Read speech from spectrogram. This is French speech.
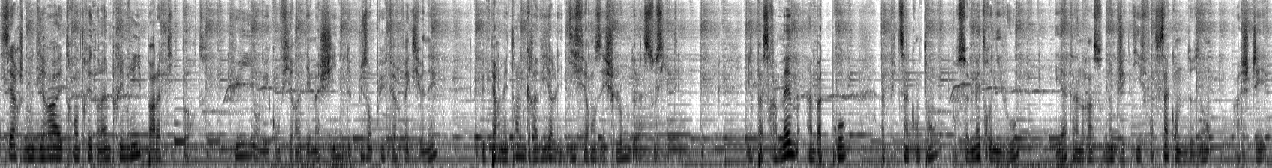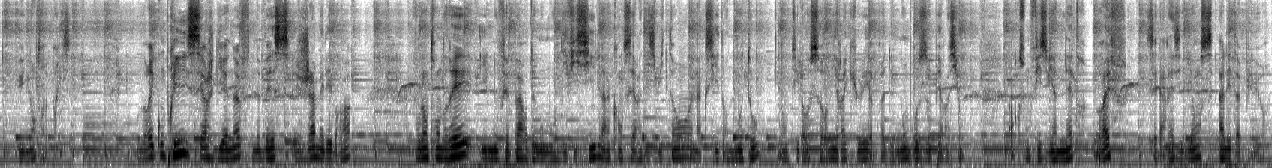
Serge nous dira être rentré dans l'imprimerie par la petite porte. Puis on lui confiera des machines de plus en plus perfectionnées, lui permettant de gravir les différents échelons de la société. Il passera même un bac pro plus de 50 ans pour se mettre au niveau et atteindra son objectif à 52 ans, acheter une entreprise. Vous l'aurez compris, Serge Guillaneuf ne baisse jamais les bras. Vous l'entendrez, il nous fait part de moments difficiles, un cancer à 18 ans, un accident de moto dont il ressort miraculé après de nombreuses opérations, alors que son fils vient de naître. Bref, c'est la résilience à l'état pur.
